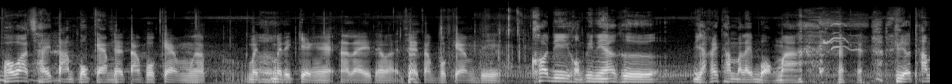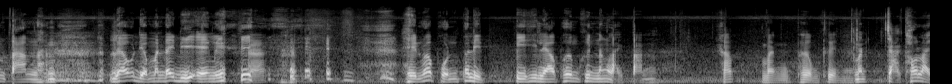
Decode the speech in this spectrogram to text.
เพราะว่าใช้ตามโปรแกรม ใช้ตามโปรแกรมครับไม่เออ ไม่ได้เก่งอะไรแต่ว่า ใช้ตามโปรแกรมที่ข้อดีของพี่เนี้ยคือ อยากให้ทำอะไรบอกมา เดี๋ยวทำตามนั้น แล้วเดี๋ยวมันได้ดีเองเลยครับเห็นว่าผลผลิตปีที่แล้วเพิ่มขึ้นตั้งหลายตัน ครับ มันเพิ่มขึ้นครับมันจากเท่าไหร่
